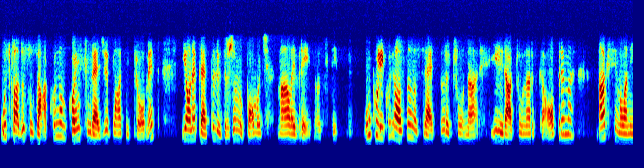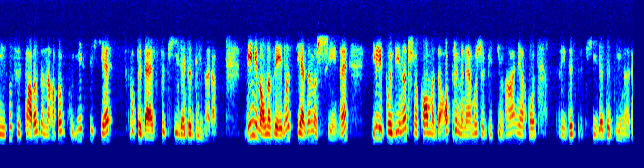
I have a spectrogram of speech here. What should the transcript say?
u skladu sa zakonom kojim se uređuje platni promet i one predstavljaju državnu pomoć male vrednosti. Ukoliko je osnovno sredstvo računar ili računarska oprema, maksimalan iznos sredstava za nabavku istih je 150.000 dinara. Minimalna vrednost jedne mašine ili pojedinačno komada opreme ne može biti manja od 30.000 dinara.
